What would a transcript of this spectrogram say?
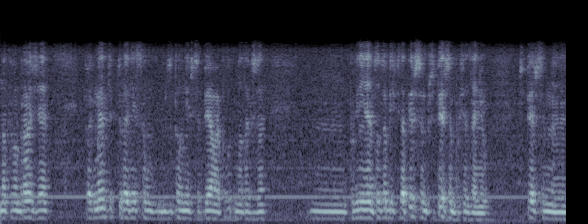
na tym obrazie fragmenty, które nie są zupełnie jeszcze białe płótno, także mm, powinienem to zrobić przy pierwszym, przy pierwszym posiedzeniu, przy pierwszym, y,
